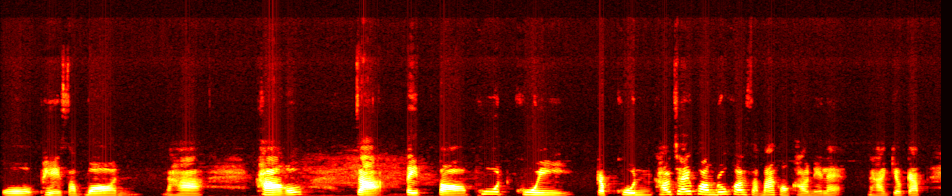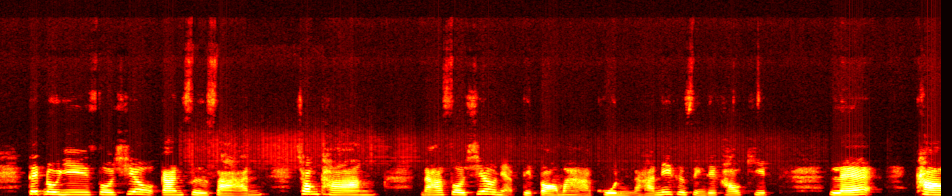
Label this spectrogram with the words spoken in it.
โอ้เพจซับบอลนะคะเขาจะติดต่อพูดคุยกับคุณ เขาใช้ความรู้ความสามารถของเขานี่แหละนะคะเกี่ยวกับเทคโนโลยีโซเชียลการสื่อสาร ช่องทาง นะคะโซเชียลเนี่ยติดต่อมาหาคุณนะคะนี่คือสิ่งที่เขาคิด และเขา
